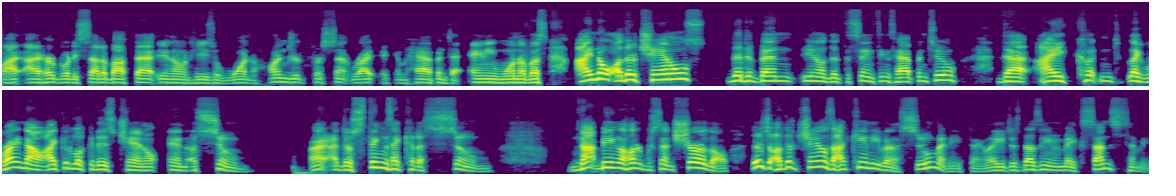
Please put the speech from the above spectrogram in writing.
I, I heard what he said about that. You know, and he's 100 percent right. It can happen to any one of us. I know other channels that have been, you know, that the same things happened to that I couldn't like right now. I could look at his channel and assume. Right? There's things I could assume. Not being 100% sure though. There's other channels I can't even assume anything. Like it just doesn't even make sense to me.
